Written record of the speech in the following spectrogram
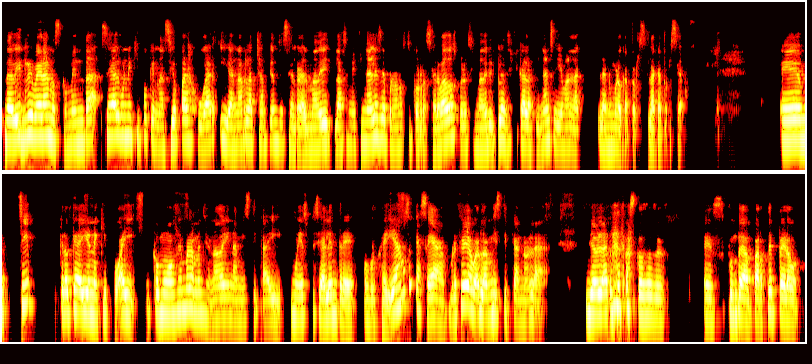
David Rivera nos comenta, sea algún equipo que nació para jugar y ganar la Champions es el Real Madrid. Las semifinales de pronósticos reservados, pero si Madrid clasifica a la final se llevan la, la número 14, la 14. Em, sí, creo que hay un equipo, hay, como siempre lo he mencionado, hay una mística ahí muy especial entre, o brujería, no sé qué sea, prefiero llamarla mística, ¿no? La, y hablar de otras cosas es, es punto de aparte, pero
